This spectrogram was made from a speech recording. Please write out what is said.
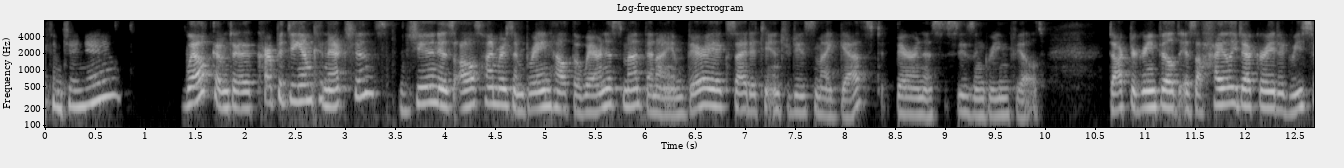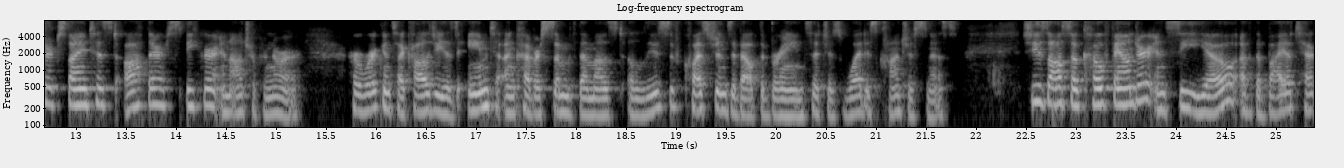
continue. Welcome to Carpe Diem Connections. June is Alzheimer's and Brain Health Awareness Month, and I am very excited to introduce my guest, Baroness Susan Greenfield. Dr. Greenfield is a highly decorated research scientist, author, speaker, and entrepreneur. Her work in psychology is aimed to uncover some of the most elusive questions about the brain, such as what is consciousness? She is also co-founder and CEO of the biotech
